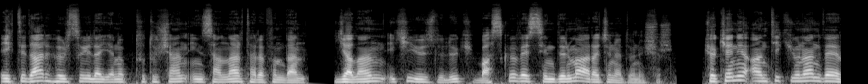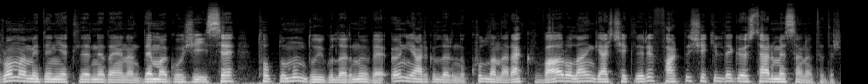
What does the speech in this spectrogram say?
iktidar hırsıyla yanıp tutuşan insanlar tarafından yalan, ikiyüzlülük, baskı ve sindirme aracına dönüşür. Kökeni antik Yunan ve Roma medeniyetlerine dayanan demagoji ise toplumun duygularını ve ön yargılarını kullanarak var olan gerçekleri farklı şekilde gösterme sanatıdır.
